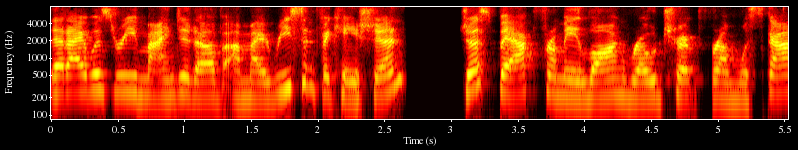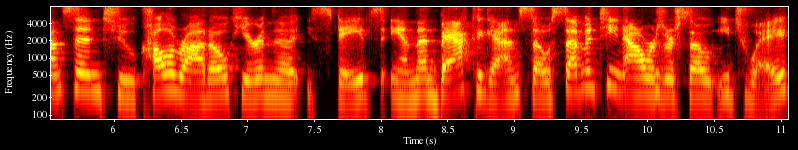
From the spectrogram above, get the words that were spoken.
that I was reminded of on my recent vacation, just back from a long road trip from Wisconsin to Colorado here in the States, and then back again. So 17 hours or so each way.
